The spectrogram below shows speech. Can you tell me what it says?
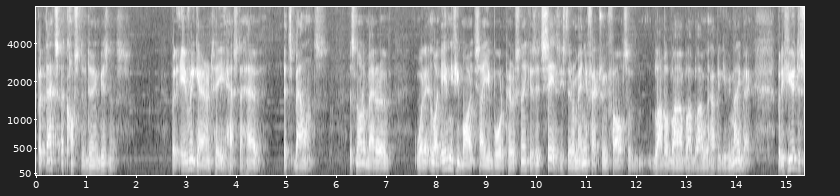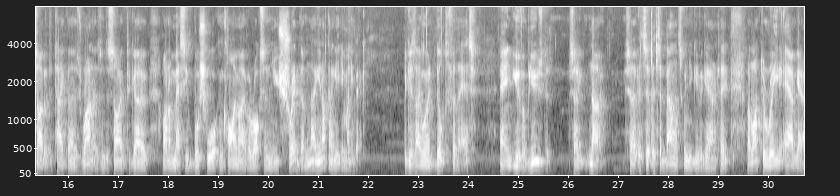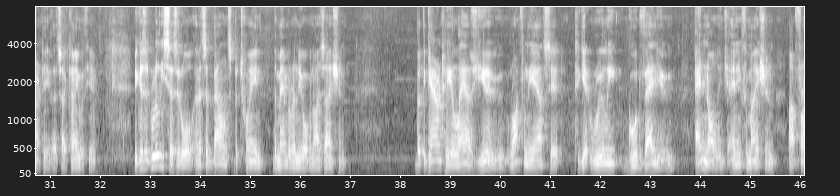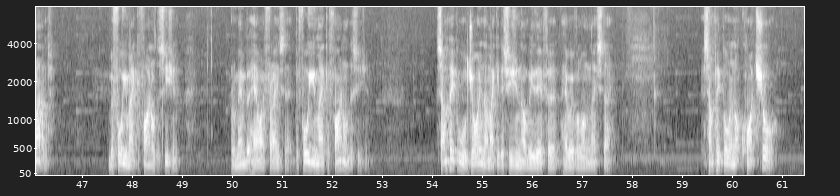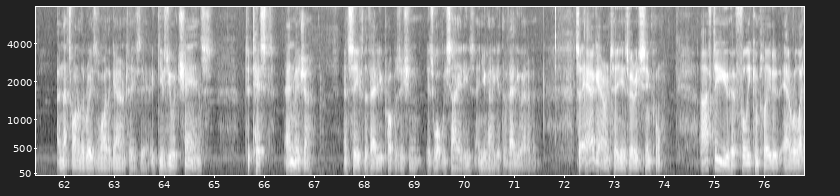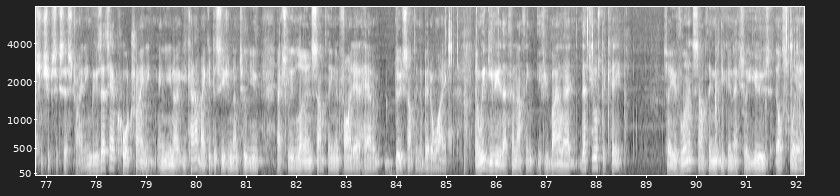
But that's a cost of doing business. But every guarantee has to have its balance. It's not a matter of like even if you buy, say you bought a pair of sneakers, it says if there are manufacturing faults or blah, blah, blah, blah, blah, we're happy to give you money back. But if you decided to take those runners and decide to go on a massive bushwalk and climb over rocks and you shred them, no, you're not going to get your money back because they weren't built for that and you've abused it. So no. So it's a, it's a balance when you give a guarantee. I'd like to read our guarantee if that's okay with you because it really says it all and it's a balance between the member and the organisation. But the guarantee allows you, right from the outset, to get really good value and knowledge and information up front before you make a final decision. Remember how I phrased that. Before you make a final decision. Some people will join, they'll make a decision, they'll be there for however long they stay. Some people are not quite sure and that's one of the reasons why the guarantee is there. It gives you a chance to test and measure and see if the value proposition is what we say it is and you're going to get the value out of it. So our guarantee is very simple. After you have fully completed our relationship success training, because that's our core training, and you know, you can't make a decision until you actually learn something and find out how to do something a better way. And we give you that for nothing. If you bail out, that's yours to keep. So you've learnt something that you can actually use elsewhere.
